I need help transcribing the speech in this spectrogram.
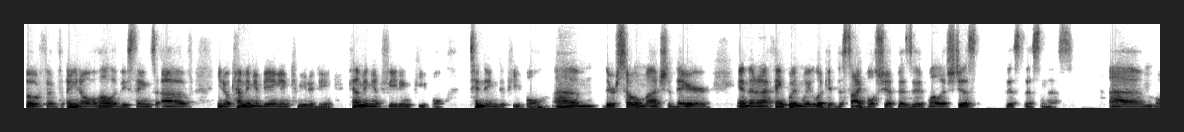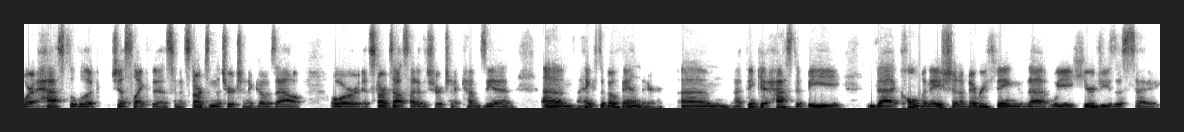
both of you know of all of these things of you know coming and being in community coming and feeding people tending to people. Um there's so much there. And then i think when we look at discipleship is it well it's just this this and this um or it has to look just like this and it starts in the church and it goes out or it starts outside of the church and it comes in. Um, I think it's a both and there. Um, I think it has to be that culmination of everything that we hear Jesus say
